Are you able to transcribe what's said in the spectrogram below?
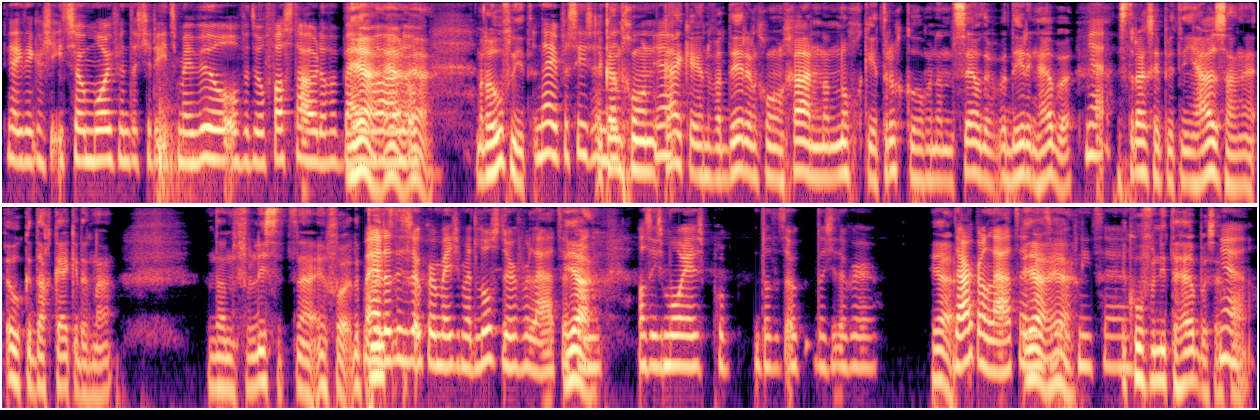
ja. Ik denk als je iets zo mooi vindt dat je er iets mee wil, of het wil vasthouden, of het bij wil houden. of-. Maar dat hoeft niet. Nee, precies. Je kan dat- gewoon ja. kijken en waarderen en gewoon gaan. En dan nog een keer terugkomen en dan dezelfde waardering hebben. Ja, En straks heb je het in je huis hangen. Elke dag kijken ernaar. En dan verliest het. Nou, in ieder geval, de maar ja, dat is ook weer een beetje met los durven laten. Ja. Van, als iets mooi is, dat, het ook, dat je het ook weer ja, daar kan laten. En Ja, dat ja. ook niet... eh, ik hoef het niet te hebben, zeg maar. ja,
